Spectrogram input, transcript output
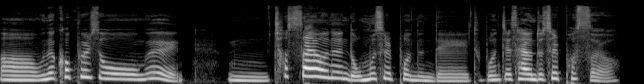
어, 오늘 커플송은, 음, 첫 사연은 너무 슬펐는데 두 번째 사연도 슬펐어요.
